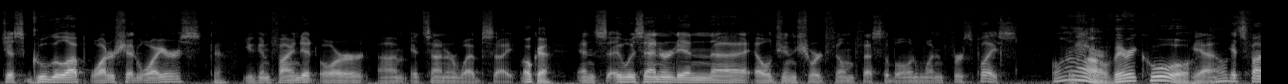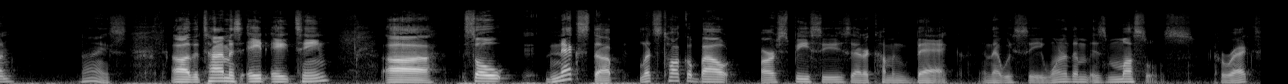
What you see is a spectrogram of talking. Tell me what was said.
just Google up Watershed Warriors, Okay. you can find it, or um, it's on our website. Okay. And so it was entered in uh, Elgin Short Film Festival and won first place. Wow, sure. very cool. Yeah, Oh, it's fun. nice. Uh, the time is eight eighteen. Uh, so next up, let's talk about our species that are coming back and that we see. One of them is mussels. Correct.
